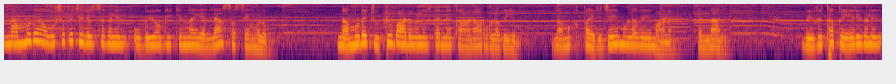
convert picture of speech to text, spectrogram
നമ്മുടെ ഔഷധ ചികിത്സകളിൽ ഉപയോഗിക്കുന്ന എല്ലാ സസ്യങ്ങളും നമ്മുടെ ചുറ്റുപാടുകളിൽ തന്നെ കാണാറുള്ളവയും നമുക്ക് പരിചയമുള്ളവയുമാണ്. എന്നാൽ വിവിധ പേരുകളിൽ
